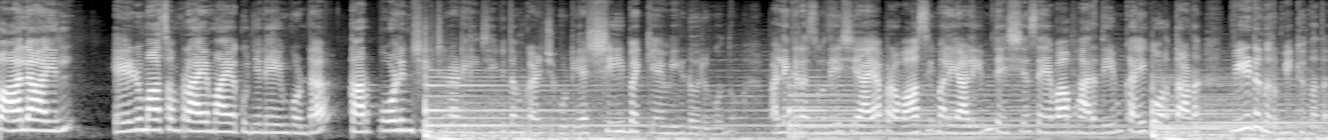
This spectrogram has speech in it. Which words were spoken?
പാലായിൽ ഏഴുമാസം പ്രായമായ കുഞ്ഞിനെയും കൊണ്ട് തർപ്പോളിൻ ഷീറ്റിനടിയിൽ ജീവിതം കഴിച്ചുകൂട്ടിയ ഷീബയ്ക്ക് വീടൊരുങ്ങുന്നു. പള്ളിക്കര സ്വദേശിയായ പ്രവാസി മലയാളിയും ദേശീയ സേവാ ഭാരതിയും കൈകോർത്താണ് വീട് നിർമ്മിക്കുന്നത്.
